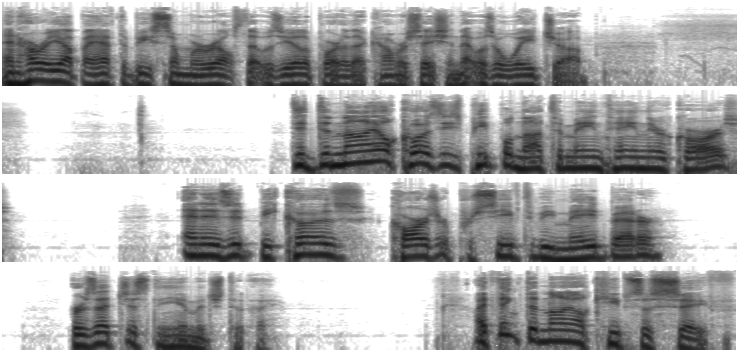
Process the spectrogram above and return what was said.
And hurry up, I have to be somewhere else. That was the other part of that conversation. That was a wait job. Did denial cause these people not to maintain their cars? And is it because cars are perceived to be made better? Or is that just the image today? I think denial keeps us safe.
